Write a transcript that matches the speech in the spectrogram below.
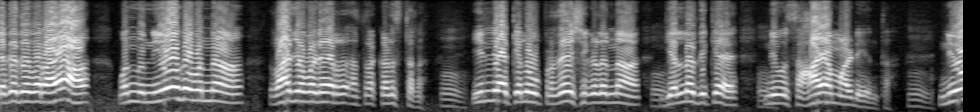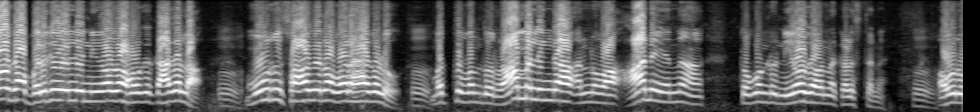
ಜಗದೇವರಾಯ ಒಂದು ನಿಯೋಗವನ್ನ ರಾಜ ಒಡೆಯರ್ ಹತ್ರ ಕಳಿಸ್ತಾನೆ. ಇಲ್ಲಿಯ ಕೆಲವು ಪ್ರದೇಶಗಳನ್ನ ಗೆಲ್ಲೋದಿಕ್ಕೆ ನೀವು ಸಹಾಯ ಮಾಡಿ ಅಂತ. ನಿಯೋಗ ಬರಿಗೈಯಲ್ಲಿ ನಿಯೋಗ ಹೋಗಕ್ಕಾಗಲ್ಲ. ಮೂರು ಸಾವಿರ ವರಹಗಳು ಮತ್ತು ಒಂದು ರಾಮಲಿಂಗ ಅನ್ನುವ ಆನೆಯನ್ನ ತಗೊಂಡು ನಿಯೋಗವನ್ನ ಕಳಿಸ್ತಾನೆ. ಅವರು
